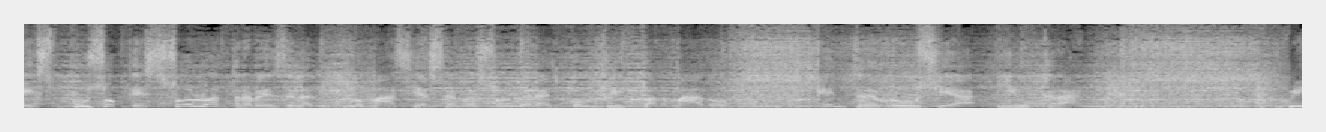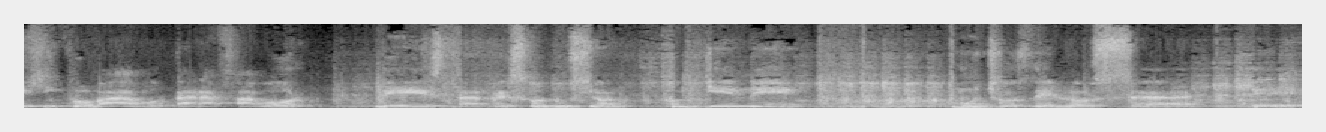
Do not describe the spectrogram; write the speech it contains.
expuso que solo a través de la diplomacia se resolverá el conflicto armado entre Rusia y Ucrania. México va a votar a favor de esta resolución. Contiene muchos de los eh, eh,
